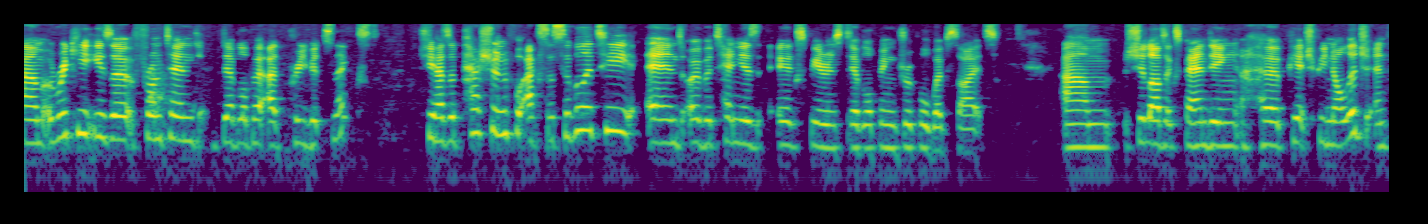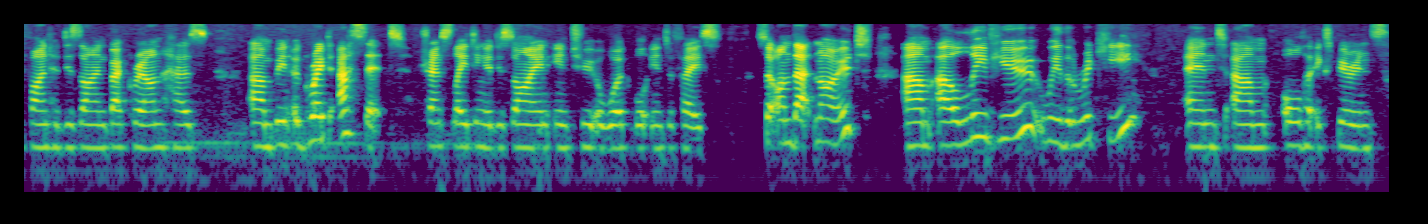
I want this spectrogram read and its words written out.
Um, Ricky is a front-end developer at Previous Next. She has a passion for accessibility and over 10 years experience developing Drupal websites. Um, she loves expanding her PHP knowledge and find her design background has um, been a great asset translating a design into a workable interface. So on that note, um, I'll leave you with Ricky and um, all her experience.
